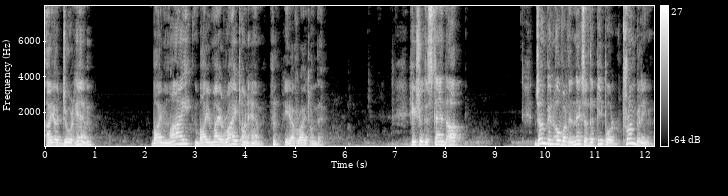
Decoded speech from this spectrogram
I adjure him by my by my right on him. he have right on them. He should stand up, jumping over the necks of the people, trembling.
